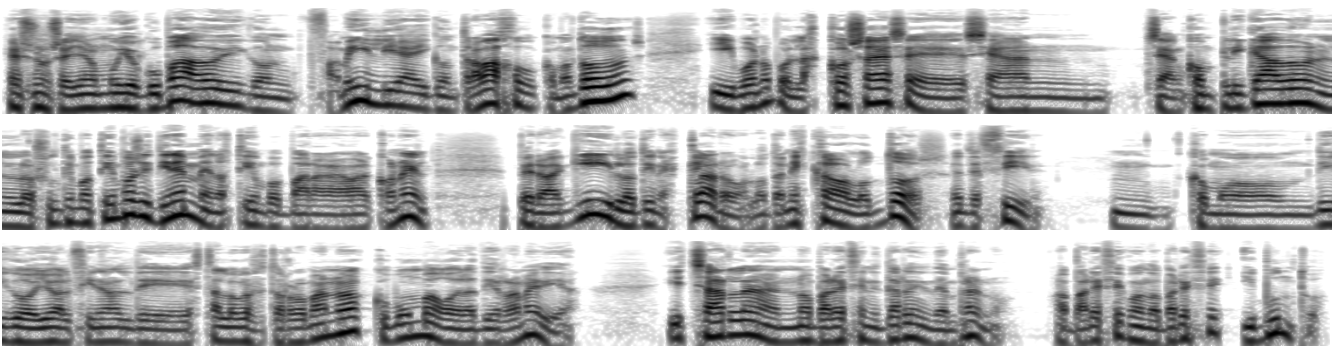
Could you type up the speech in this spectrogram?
que es un señor muy ocupado y con familia y con trabajo, como todos, y bueno, pues las cosas eh, se, han, se han complicado en los últimos tiempos y tienen menos tiempo para grabar con él. Pero aquí lo tienes claro, lo tenéis claro los dos, es decir, mm, como digo yo al final de Están locos estos romanos, como un vago de la Tierra Media. Y charla no aparece ni tarde ni temprano, aparece cuando aparece y punto.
